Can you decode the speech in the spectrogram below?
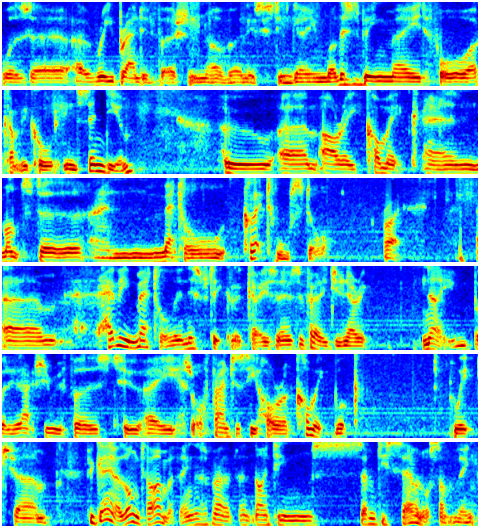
was a, a rebranded version of an existing game, well, this is being made for a company called Incendium, who um, are a comic and monster and metal collectible store. Right. Um, heavy metal, in this particular case, and it's a fairly generic name, but it actually refers to a sort of fantasy horror comic book, which um, began a long time, I think. It was about 1977 or something.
